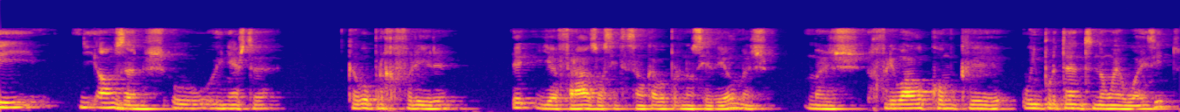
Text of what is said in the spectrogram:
E, e há uns anos o Inesta acabou por referir e a frase ou a citação acaba por não ser dele, mas, mas referiu algo como que o importante não é o êxito,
